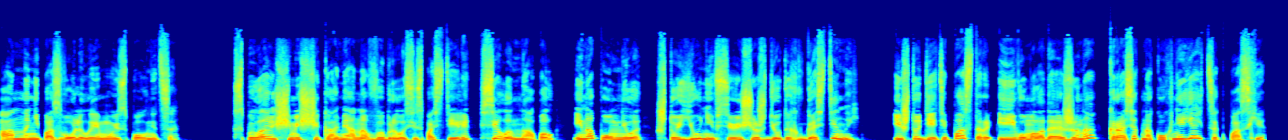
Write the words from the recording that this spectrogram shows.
Анна не позволила ему исполниться — с пылающими щеками она выбралась из постели, села на пол и напомнила, что Юни все еще ждет их в гостиной, и что дети пастора и его молодая жена красят на кухне яйца к Пасхе.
